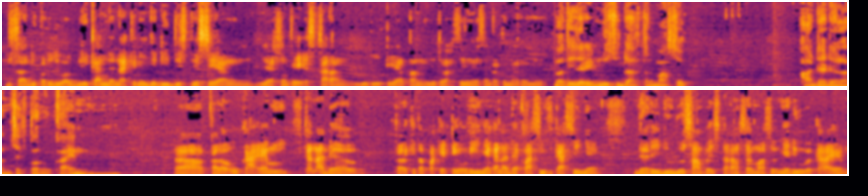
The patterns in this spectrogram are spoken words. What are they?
bisa diperjualbelikan dan akhirnya jadi bisnis yang ya sampai sekarang jadi kelihatan gitu hasilnya sampai kemarin ini. Berarti dari dulu sudah termasuk ada dalam sektor UKM. Ah, kalau UKM kan ada kalau kita pakai teorinya kan ada klasifikasinya. Dari dulu sampai sekarang saya masuknya di UKM.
